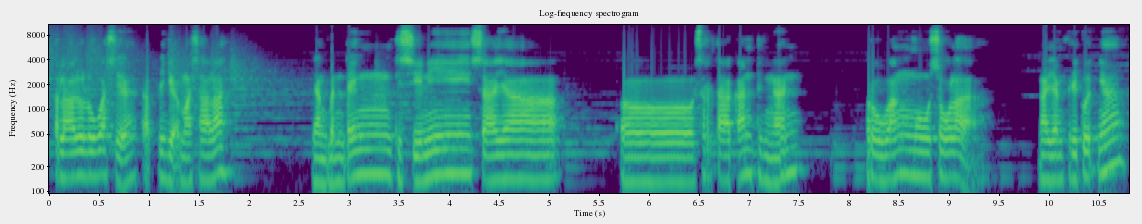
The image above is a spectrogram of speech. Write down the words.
terlalu luas ya. Tapi nggak masalah. Yang penting di sini saya uh, sertakan dengan ruang musola. Nah yang berikutnya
